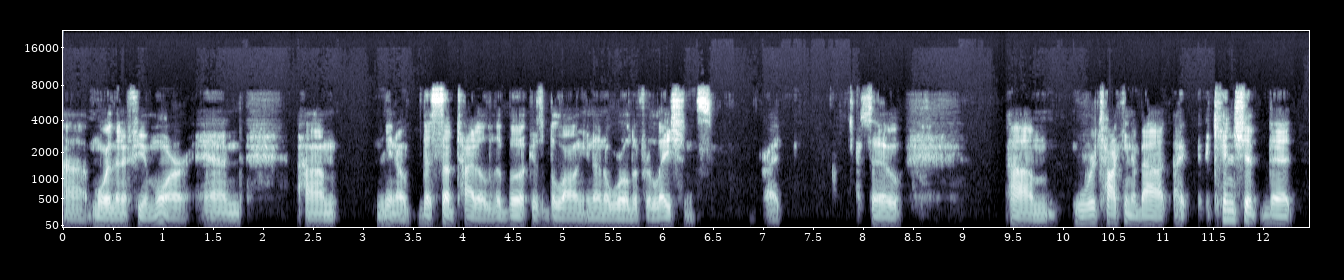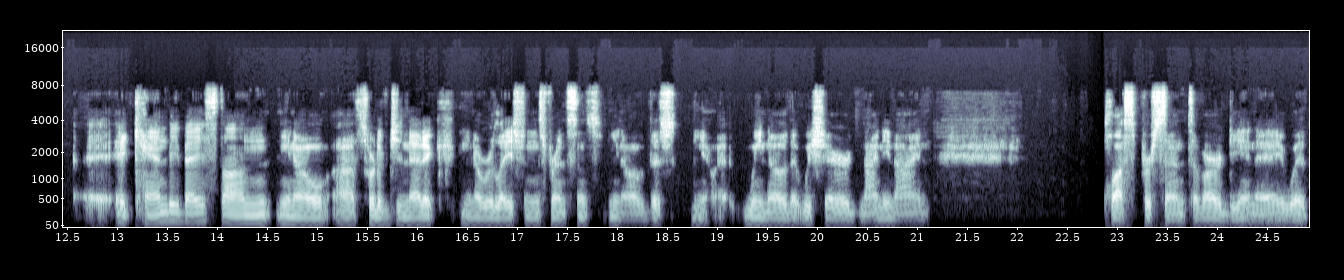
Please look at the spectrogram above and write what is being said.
uh, more than a few more and um, you know, the subtitle of the book is Belonging in a World of Relations, right? So um, we're talking about a, a kinship that uh, it can be based on you know uh, sort of genetic you know relations for instance you know this you know we know that we shared 99 plus percent of our dna with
